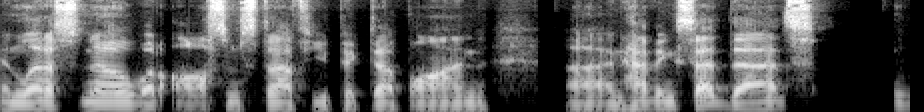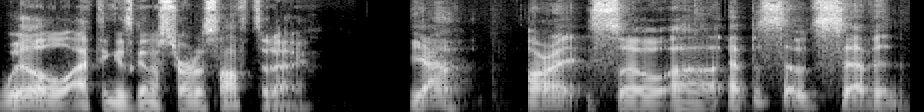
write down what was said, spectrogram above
and let us know what awesome stuff you picked up on. Uh, and having said that, Will, I think, is going to start us off today. Yeah. All right. So, uh, episode seven,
